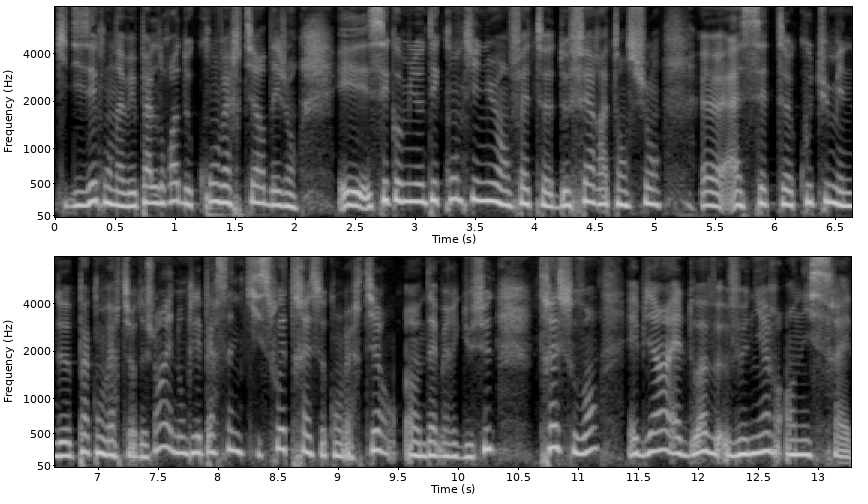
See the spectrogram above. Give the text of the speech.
qui disait qu'on n'avait pas le droit de convertir des gens. Et ces communautés continuent en fait de faire attention à cette coutume et de ne pas convertir de gens. Et donc les personnes qui souhaiteraient se convertir d'Amérique du Sud, très souvent, eh bien, elles doivent venir en Israël.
